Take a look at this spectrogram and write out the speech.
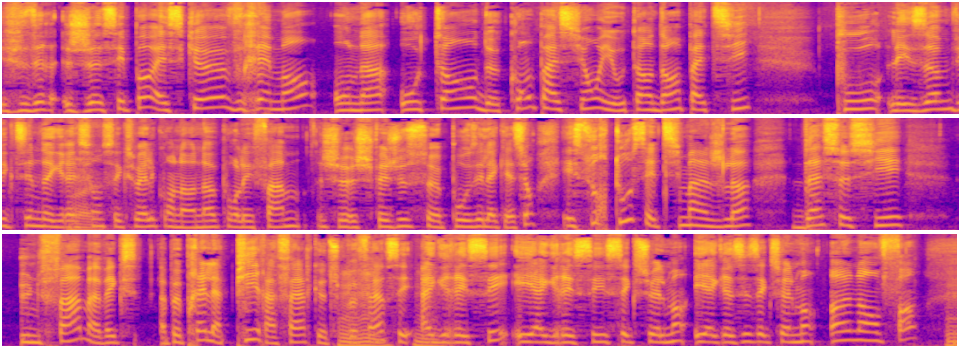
je veux dire, je sais pas, est-ce que vraiment on a autant de compassion et autant d'empathie pour les hommes victimes d'agressions sexuelles qu'on en a pour les femmes. Je, je fais juste poser la question. Et surtout cette image-là d'associer une femme avec à peu près la pire affaire que tu peux Mhm. faire, c'est agresser et agresser sexuellement et agresser sexuellement un enfant. Mhm.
